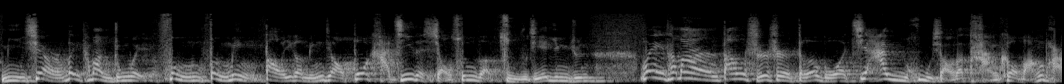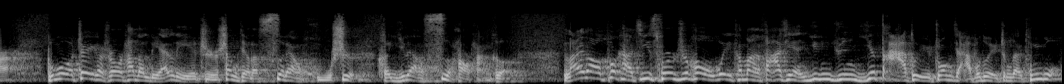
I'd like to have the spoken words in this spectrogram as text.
米切尔·魏特曼中尉奉奉命到一个名叫波卡基的小村子阻截英军。魏特曼当时是德国家喻户晓的坦克王牌，不过这个时候他的连里只剩下了四辆虎式和一辆四号坦克。来到波卡基村之后，魏特曼发现英军一大队装甲部队正在通过，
